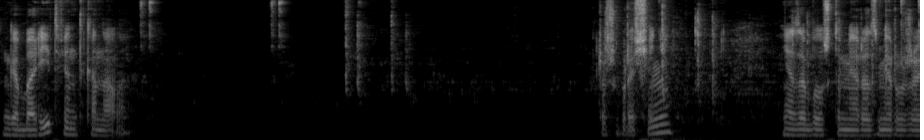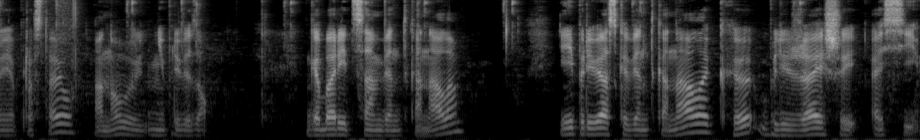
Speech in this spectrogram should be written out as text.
Габарит вент-канала. Прошу прощения. Я забыл, что у меня размер уже я проставил, а новый не привязал. Габарит сам вент-канала и привязка вент-канала к ближайшей оси.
